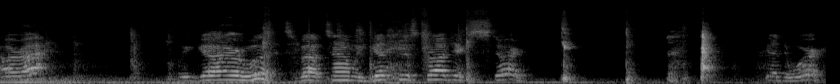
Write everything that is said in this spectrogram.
All right, we got our wood. It's about time we get this project started. Get to work.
